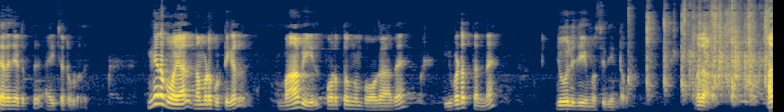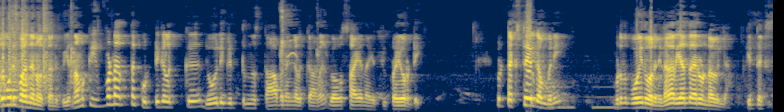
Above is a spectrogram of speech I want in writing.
തിരഞ്ഞെടുത്ത് അയച്ചിട്ടുള്ളത്. ഇങ്ങനെ പോയാൽ നമ്മുടെ കുട്ടികൾ ഭാവിയിൽ പുറത്തൊന്നും പോകാതെ ഇവിടെ തന്നെ ജോലി ചെയ്യുന്ന സ്ഥിതി ഉണ്ടാവും. അതാണ്. അതുകൂടി പറഞ്ഞ് ഞാൻ അവസാനിപ്പിക്കാം. നമുക്ക് ഇവിടത്തെ കുട്ടികൾക്ക് ജോലി കിട്ടുന്ന സ്ഥാപനങ്ങൾക്കാണ് വ്യവസായ നയത്തിൽ പ്രയോറിറ്റി ഒരു ടെക്സ്റ്റൈൽ കമ്പനി ഇവിടുന്ന് പോയി എന്ന് പറഞ്ഞില്ല. അതറിയാത്ത ആരും ഉണ്ടാവില്ല. കിറ്റക്സ്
